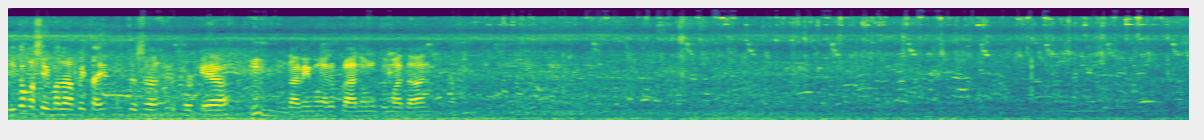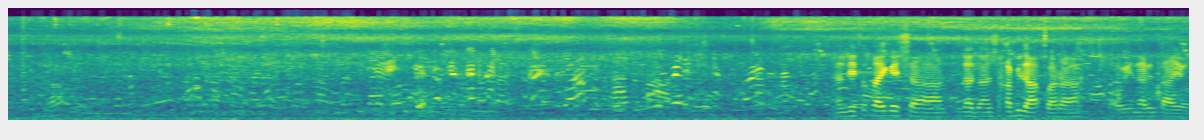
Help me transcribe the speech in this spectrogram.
dito kasi malapit tayo dito sa airport kaya daming mga aeroplanong dumadaan Nandito tayo guys sa dadaan sa kabila para pauwi na rin tayo.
